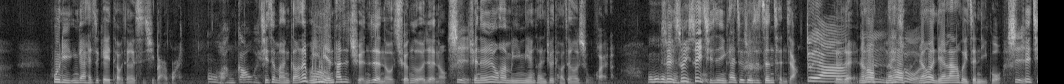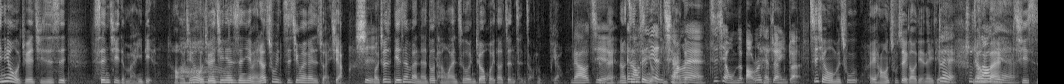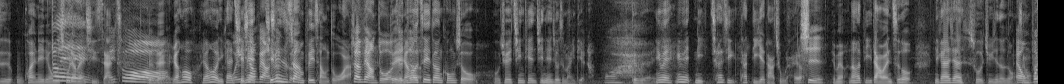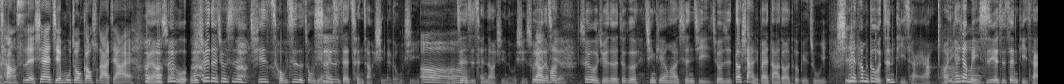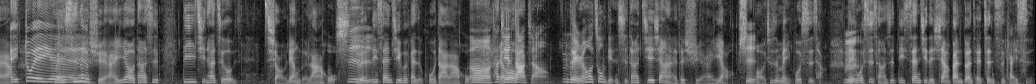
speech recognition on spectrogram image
获利应该还是可以挑战个十七八块，哇，很高哎，其实蛮高。那明年它是全任哦，全额任哦，是全额任的话，明年可能就挑战二十五块了。所以，所以，所以，其实你看，这就是真成长，对啊，对不对？然后，然后，然后，你要拉回整理过，是。所以今天我觉得其实是生计的买点。好，今天我觉得今天是生技买点，然后注意资金会开始转向，是。哦，就是跌升反弹都谈完之后，你就要回到真成长的股票。了解。然后真正有题材的，之前我们的宝瑞才赚一段，之前我们出哎，好像出最高点那天，对，出两百七十五块那天，我们出两百七十三，没错，对不对？然后，然后你看前面前面是赚非常多啊，赚非常多，对。然后这一段空手。我觉得今天今天就是买点了，哇，对不对？因为因为你它底它底也打出来了，是有没有？然后底打完之后，你看它现在所有均线都是往上。哎，我们不尝试哎，现在节目中告诉大家哎，对啊，所以我我觉得就是其实投资的重点还是在成长型的东西，嗯，真的是成长型的东西。所以的话，所以我觉得这个今天的话，生计就是到下礼拜大家都要特别注意，因为他们都有真题材啊。好，你看像美食也是真题材啊，哎，对耶，美食那个血癌药，它是第一季它只有。小量的拉货是，对，第三季会开始扩大拉货。嗯，它今天大涨。对，然后重点是它接下来的血癌药是哦，就是美国市场，美国市场是第三季的下半段才正式开始。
